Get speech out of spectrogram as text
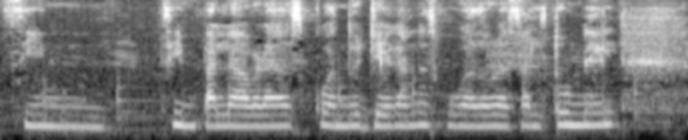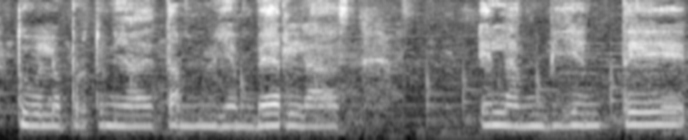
sin, sin palabras. Cuando llegan las jugadoras al túnel, tuve la oportunidad de también verlas. El ambiente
